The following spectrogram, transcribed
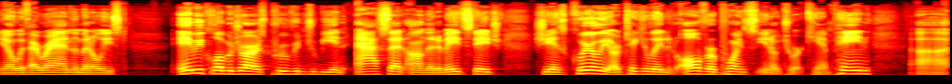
You know, with Iran, and the Middle East. Amy Klobuchar has proven to be an asset on the debate stage. She has clearly articulated all of her points, you know, to her campaign, uh,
